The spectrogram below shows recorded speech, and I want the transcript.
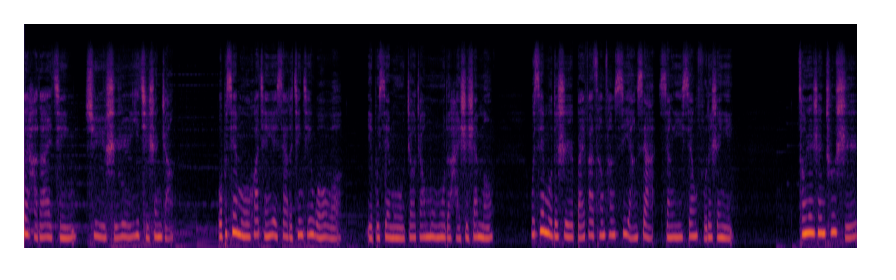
最好的爱情需与时日一起生长。我不羡慕花前月下的卿卿我我，也不羡慕朝朝暮暮的海誓山盟。我羡慕的是白发苍苍夕阳下相依相扶的身影。从人生初识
